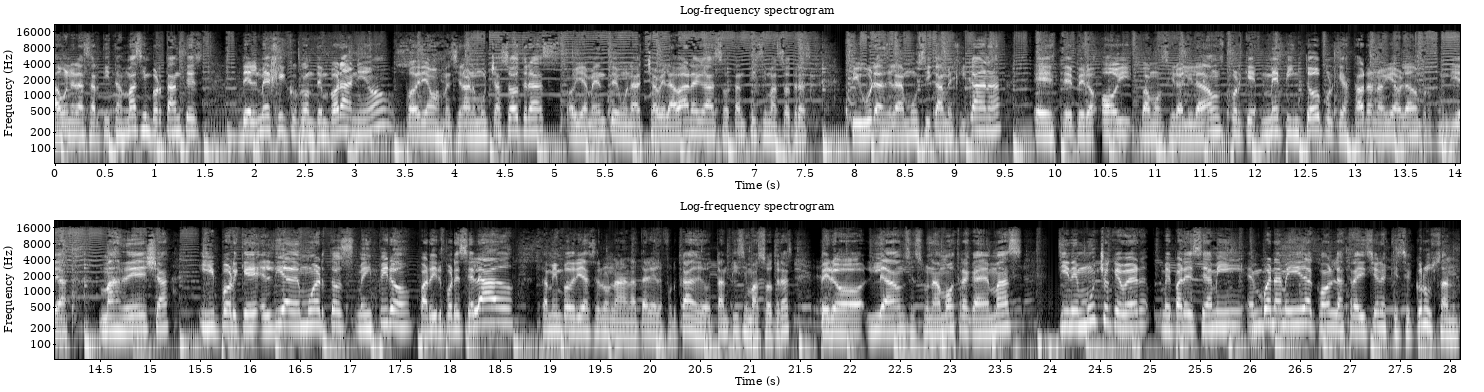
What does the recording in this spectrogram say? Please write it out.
a una de las artistas más importantes del México contemporáneo. Podríamos mencionar muchas otras, obviamente, una Chabela Vargas o tantísimas otras figuras de la música mexicana. Este, pero hoy vamos a ir a Lila Downs porque me pintó, porque hasta ahora no había hablado en profundidad más de ella. Y porque el Día de Muertos me inspiró para ir por ese lado. También podría ser una Natalia Lafourcade o tantísimas otras. Pero Lila Downs es una muestra que además tiene mucho que ver, me parece a mí, en buena medida con las tradiciones que se cruzan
